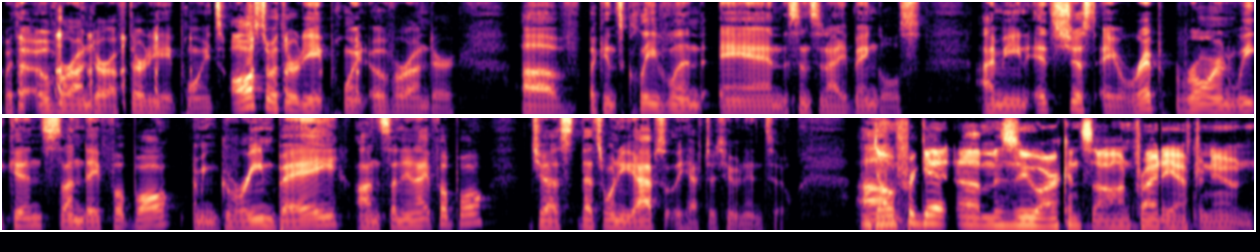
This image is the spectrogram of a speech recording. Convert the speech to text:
with an over under of 38 points. Also a 38 point over under of against Cleveland and the Cincinnati Bengals. I mean, it's just a rip roaring weekend Sunday football. I mean, Green Bay on Sunday night football. Just that's one you absolutely have to tune into. don't forget uh, Mizzou, Arkansas on Friday afternoon.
